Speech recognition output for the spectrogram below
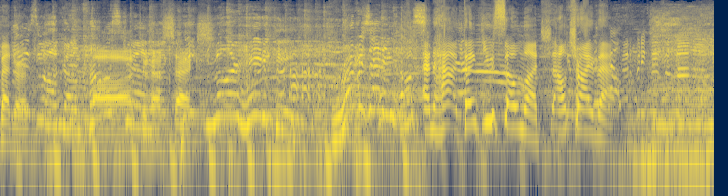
better? Please welcome from Uh, to Australia, have sex. Kate Miller-Heidke, representing us. And ha- thank you so much. I'll try that. Everybody take a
